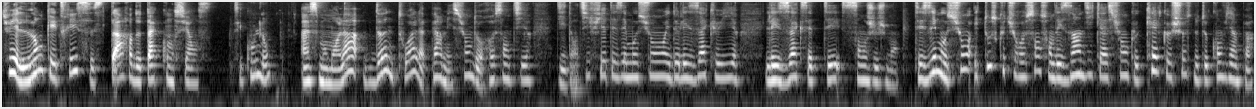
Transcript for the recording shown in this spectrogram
Tu es l'enquêtrice star de ta conscience. C'est cool, non? À ce moment-là, donne-toi la permission de ressentir, d'identifier tes émotions et de les accueillir, les accepter sans jugement. Tes émotions et tout ce que tu ressens sont des indications que quelque chose ne te convient pas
